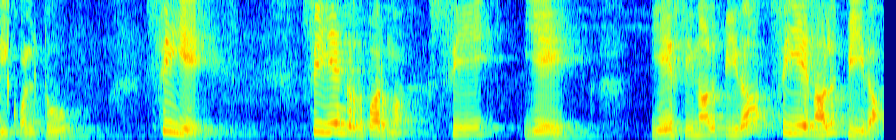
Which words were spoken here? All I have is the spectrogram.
ஈக்குவல் டு சிஏ சிஏங்கிறது பாருங்க. சிஏ ஏசி நாலு பி தான் சிஏனாலும் பி தான்.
